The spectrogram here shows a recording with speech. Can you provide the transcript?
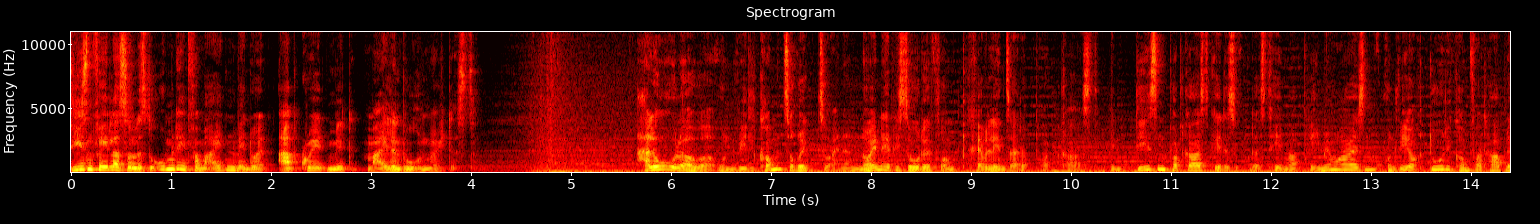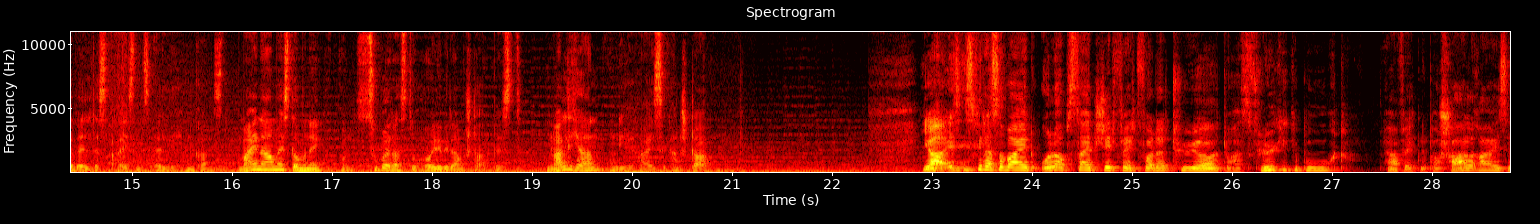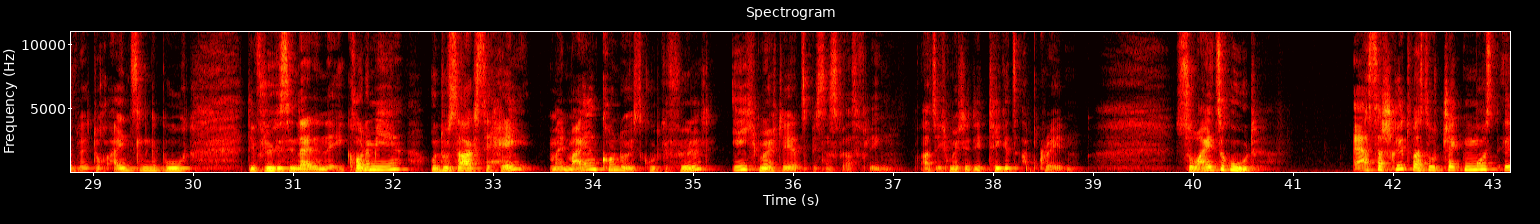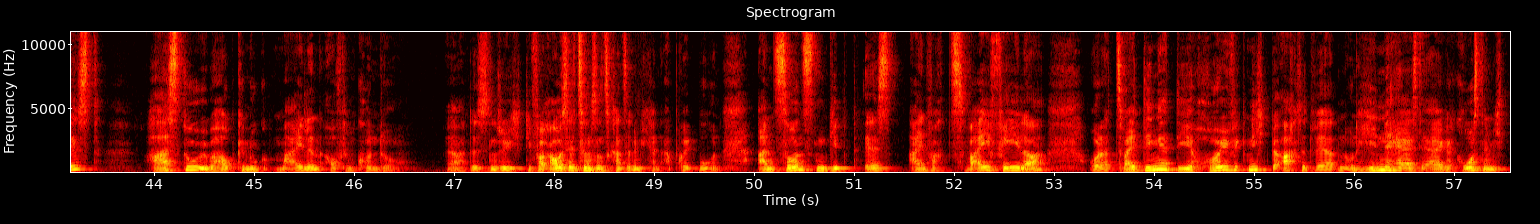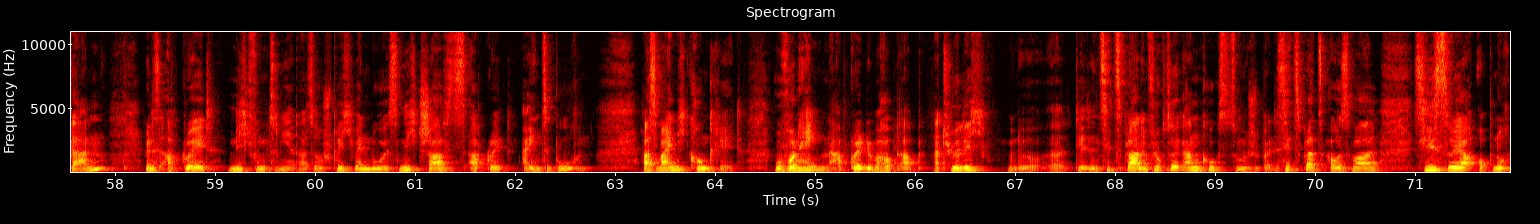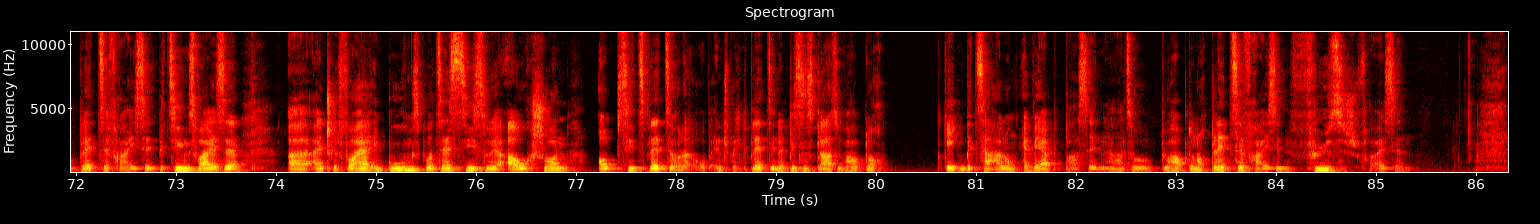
Diesen Fehler solltest du unbedingt vermeiden, wenn du ein Upgrade mit Meilen buchen möchtest. Hallo Urlauber und willkommen zurück zu einer neuen Episode vom Travel Insider Podcast. In diesem Podcast geht es um das Thema Premiumreisen und wie auch du die komfortable Welt des Reisens erleben kannst. Mein Name ist Dominik und super, dass du heute wieder am Start bist. Nall dich an und die Reise kann starten. Ja, es ist wieder soweit, Urlaubszeit steht vielleicht vor der Tür, du hast Flüge gebucht, ja, vielleicht eine Pauschalreise, vielleicht doch einzeln gebucht. Die Flüge sind leider in der Economy und du sagst dir, hey, mein Meilenkonto ist gut gefüllt, ich möchte jetzt Business Class fliegen. Also ich möchte die Tickets upgraden. Soweit, so gut. Erster Schritt, was du checken musst, ist, hast du überhaupt genug Meilen auf dem Konto? Ja, das ist natürlich die Voraussetzung, sonst kannst du nämlich kein Upgrade buchen. Ansonsten gibt es einfach zwei Fehler oder zwei Dinge, die häufig nicht beachtet werden und hinterher ist der Ärger groß, nämlich dann, wenn das Upgrade nicht funktioniert. Also sprich, wenn du es nicht schaffst, das Upgrade einzubuchen. Was meine ich konkret? Wovon hängt ein Upgrade überhaupt ab? Natürlich, wenn du äh, dir den Sitzplan im Flugzeug anguckst, zum Beispiel bei der Sitzplatzauswahl, siehst du ja, ob noch Plätze frei sind, beziehungsweise äh, einen Schritt vorher im Buchungsprozess siehst du ja auch schon, ob Sitzplätze oder ob entsprechende Plätze in der Business Class überhaupt noch gegen Bezahlung erwerbbar sind. Also überhaupt noch Plätze frei sind, physisch frei sind.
